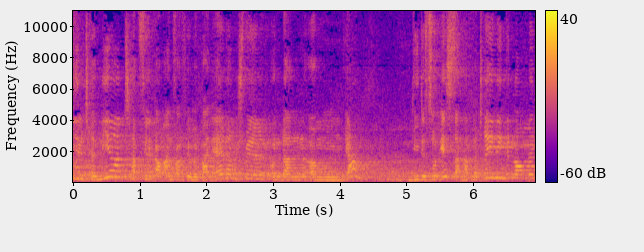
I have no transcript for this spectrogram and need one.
viel trainiert, habe am Anfang viel mit meinen Eltern gespielt und dann, ähm, ja, wie das so ist, dann hat man Training genommen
